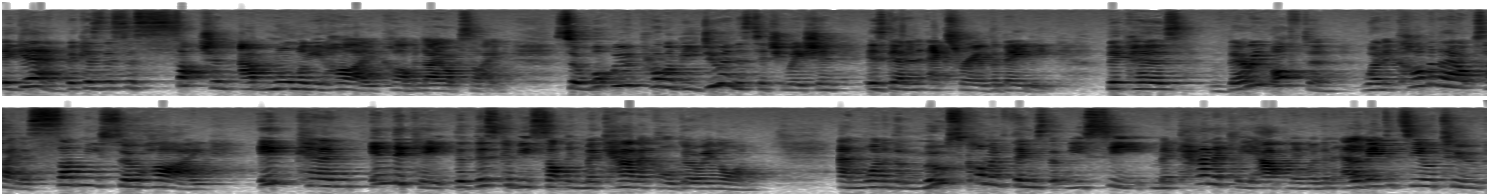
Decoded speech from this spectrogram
Again, because this is such an abnormally high carbon dioxide. So what we would probably do in this situation is get an x-ray of the baby. Because very often when a carbon dioxide is suddenly so high, it can indicate that this could be something mechanical going on. And one of the most common things that we see mechanically happening with an elevated CO2,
